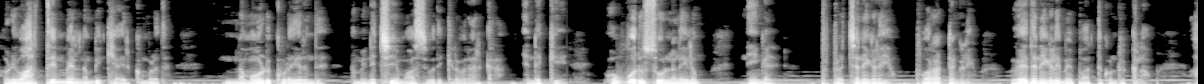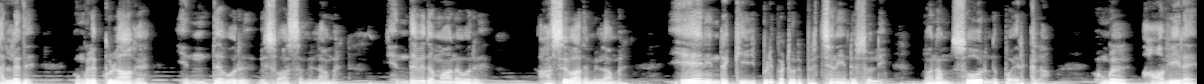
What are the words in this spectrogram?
அவருடைய வார்த்தையின் மேல் நம்பிக்கையாக இருக்கும் பொழுது நம்மோடு கூட இருந்து நம்மை நிச்சயம் ஆசிர்வதிக்கிறவராக இருக்கிறார். இன்றைக்கு ஒவ்வொரு சூழ்நிலையிலும் நீங்கள் பிரச்சனைகளையும் போராட்டங்களையும் வேதனைகளையுமே பார்த்து கொண்டிருக்கலாம். அல்லது உங்களுக்குள்ளாக எந்த ஒரு விசுவாசம் இல்லாமல் எந்த விதமான ஒரு ஆசீர்வாதம் இல்லாமல் ஏன் இன்றைக்கு இப்படிப்பட்ட ஒரு பிரச்சனை என்று சொல்லி மனம் சோர்ந்து போயிருக்கலாம். உங்கள் ஆவியில்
